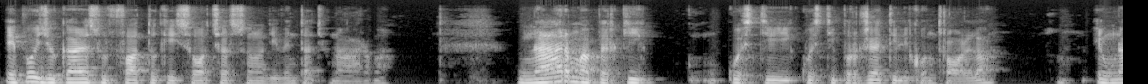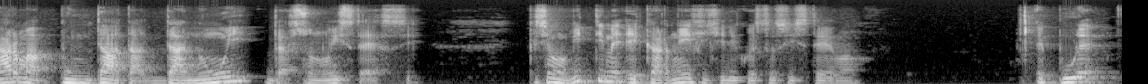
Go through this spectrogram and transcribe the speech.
e poi giocare sul fatto che i social sono diventati un'arma. Un'arma per chi questi, questi progetti li controlla e un'arma puntata da noi verso noi stessi, che siamo vittime e carnefici di questo sistema. Eppure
